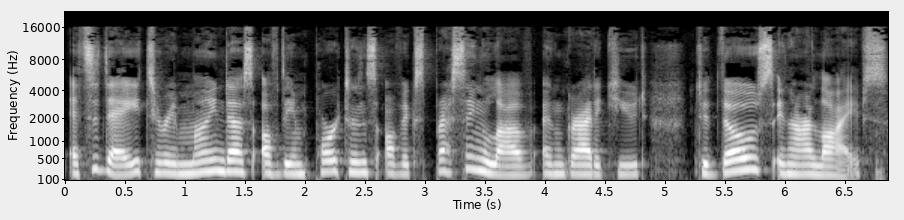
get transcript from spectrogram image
It's a day to remind us of the importance of expressing love and gratitude to those in our lives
